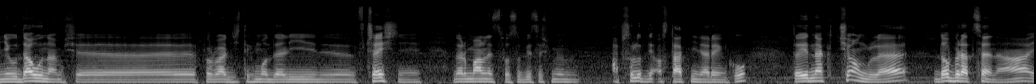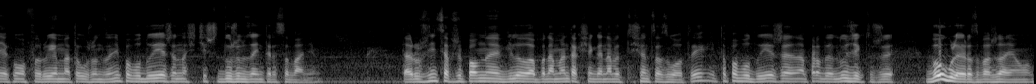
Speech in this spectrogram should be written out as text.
nie udało nam się wprowadzić tych modeli e, wcześniej, w normalny sposób, jesteśmy absolutnie ostatni na rynku, to jednak ciągle dobra cena, jaką oferujemy na to urządzenie, powoduje, że ono się cieszy dużym zainteresowaniem. Ta różnica, przypomnę, w wielu abonamentach sięga nawet 1000 zł i to powoduje, że naprawdę ludzie, którzy w ogóle rozważają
